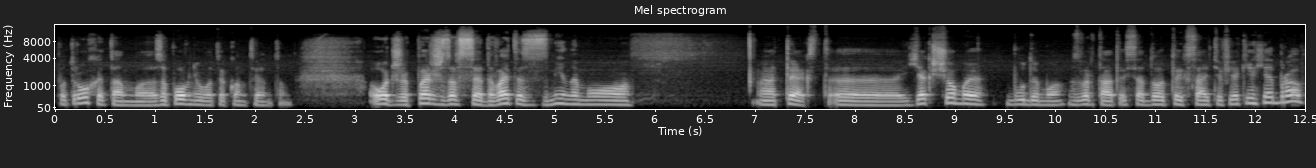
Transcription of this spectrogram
потрохи, там, заповнювати контентом. Отже, перш за все, давайте змінимо. Е, текст. Е, якщо ми будемо звертатися до тих сайтів, яких я брав,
